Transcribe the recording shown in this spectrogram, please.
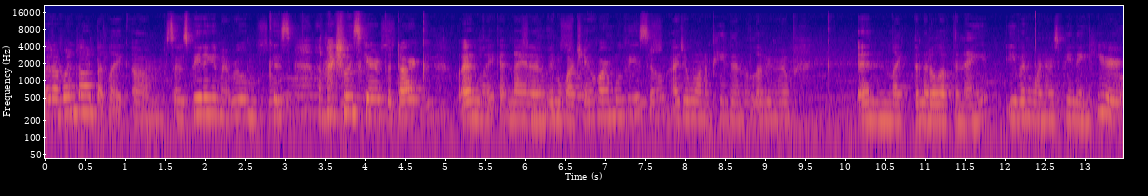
I went on. But like um, so I was painting in my room because I'm actually scared of the dark. And like at night I've been watching horror movies, so I didn't want to paint in the living room in like the middle of the night even when I was painting here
